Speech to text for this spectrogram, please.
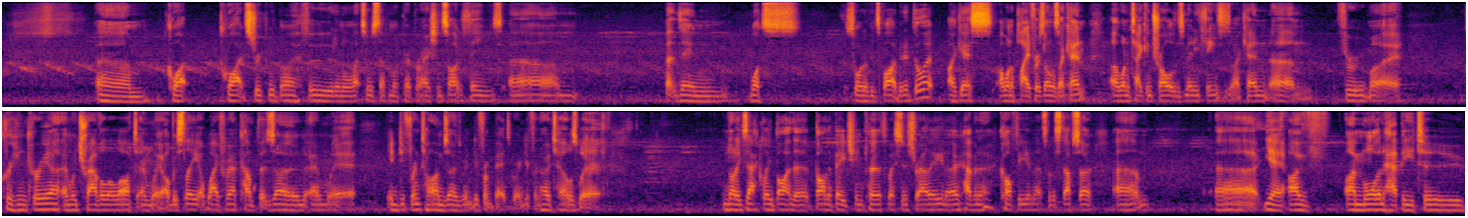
um, quite quite strict with my food and all that sort of stuff, my preparation side of things. Um, but then, what's sort of inspired me to do it? I guess I want to play for as long as I can. I want to take control of as many things as I can um, through my cricketing career and we travel a lot and we're obviously away from our comfort zone and we're in different time zones, we're in different beds, we're in different hotels, we're not exactly by the by the beach in Perth, Western Australia. You know, having a coffee and that sort of stuff. So, um, uh, yeah, I've I'm more than happy to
